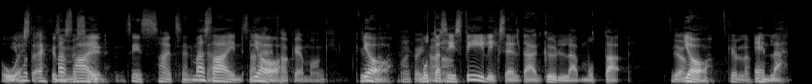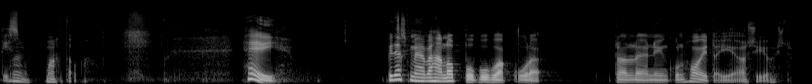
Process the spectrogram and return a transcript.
uudestaan. Niin, mutta ehkä mä sain. Se, siis sait sen, mä sain, sä joo. hakemaankin. Kyllä, joo, mutta ihanaa. siis fiilikseltään kyllä, mutta Joo, Joo kyllä. en lähtisi. No, mahtavaa. Hei, pitäisikö meidän vähän loppuun puhua kuule tälleen niin kuin hoitajien asioista?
